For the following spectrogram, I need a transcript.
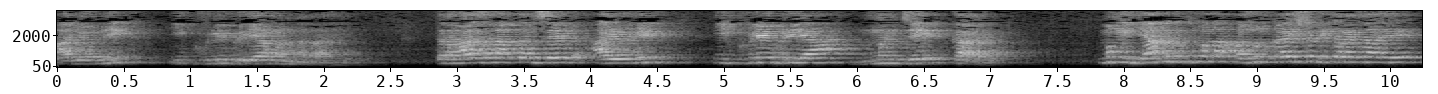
आयोनिक इक्विलिब्रिया म्हणणार आहे. तर हा झाला कन्सेप्ट आयोनिक इक्विलिब्रिया म्हणजे काय? मग यामध्ये तुम्हाला अजून काय स्टडी करायचं आहे?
